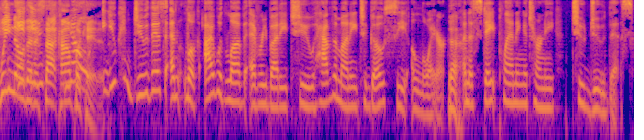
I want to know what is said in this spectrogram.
We know It that is- it's not complicated. No, you can do this, and look, I would love everybody to have the money to go see a lawyer, Yeah. an estate planning attorney, to do this.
